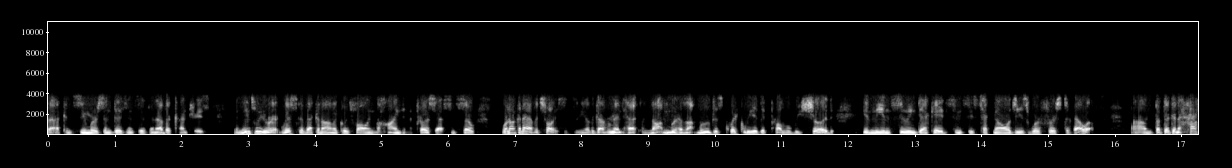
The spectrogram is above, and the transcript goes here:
uh, consumers and businesses in other countries it means we are at risk of economically falling behind in the process. And so we're not going to have a choice. It's, you know, the government has not has not moved as quickly as it probably should in the ensuing decades since these technologies were first developed. Um, but they're going to have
